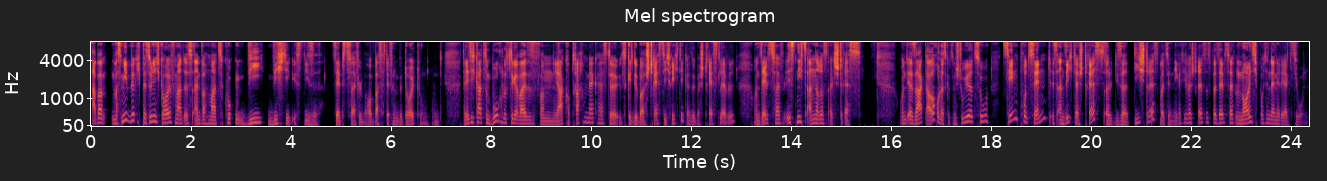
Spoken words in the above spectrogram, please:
Aber was mir wirklich persönlich geholfen hat, ist einfach mal zu gucken, wie wichtig ist diese Selbstzweifel überhaupt? Was hat der für eine Bedeutung? Und da lese ich gerade zum Buch, lustigerweise von Jakob Drachenberg heißt er, es geht über Stress dich richtig, also über Stresslevel. Und Selbstzweifel ist nichts anderes als Stress. Und er sagt auch, und es gibt eine Studie dazu, 10% ist an sich der Stress, also dieser Die-Stress, weil es ja negativer Stress ist bei Selbstzweifel, und 90% deine Reaktion.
